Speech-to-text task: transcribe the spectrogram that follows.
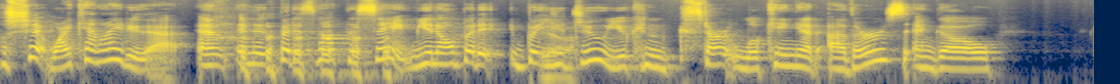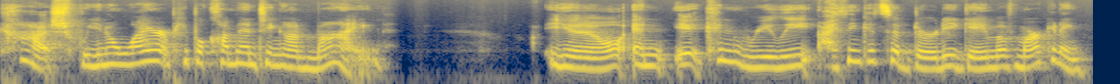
well, shit, why can't I do that? And and it, but it's not the same, you know. But it, but you do. You can start looking at others and go, gosh, well, you know, why aren't people commenting on mine? You know, and it can really. I think it's a dirty game of marketing.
